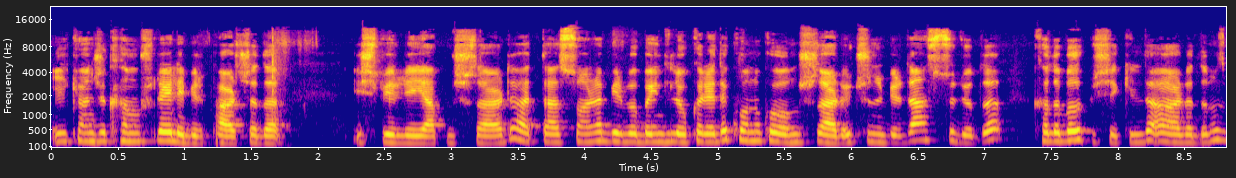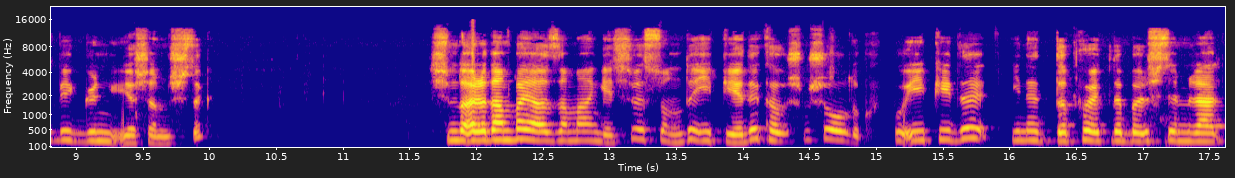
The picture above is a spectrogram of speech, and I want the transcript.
İlk önce Kamufle ile bir parçada işbirliği yapmışlardı. Hatta sonra Bir Baba İndi Lokale'de konuk olmuşlardı. Üçünü birden stüdyoda kalabalık bir şekilde ağırladığımız bir gün yaşamıştık. Şimdi aradan bayağı zaman geçti ve sonunda EP'ye de kavuşmuş olduk. Bu EP'de yine Da Poet'le Barış Demirel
